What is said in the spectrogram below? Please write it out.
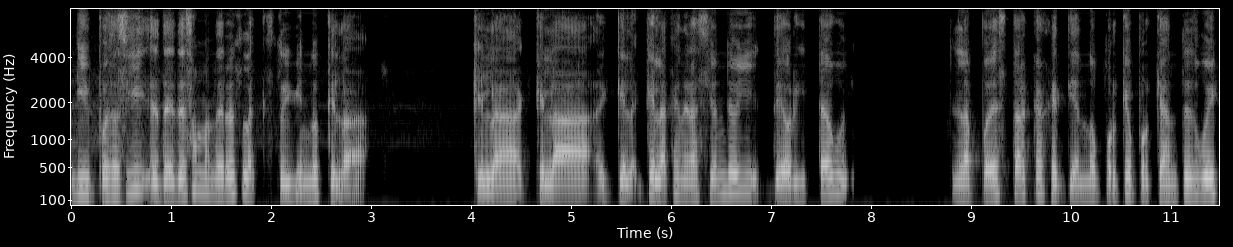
Y pues así, de, esa manera es la que estoy viendo que la... Que la, que la, que la, que la generación de hoy, de ahorita, güey, la puede estar cajeteando. ¿Por qué? Porque antes, güey,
